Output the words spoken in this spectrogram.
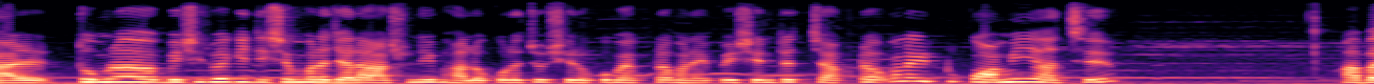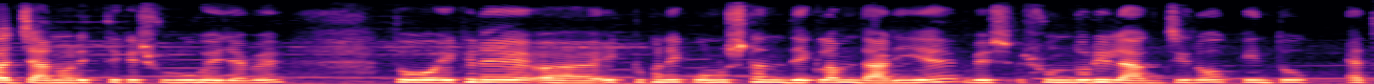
আর তোমরা বেশিরভাগই ডিসেম্বরে যারা আসনি ভালো করেছ, সেরকম একটা মানে পেশেন্টের চাপটা মানে একটু কমই আছে। আবার জানুয়ারির থেকে শুরু হয়ে যাবে। তো এখানে একটুখানি অনুষ্ঠান দেখলাম দাঁড়িয়ে, বেশ সুন্দরই লাগছিল। কিন্তু এত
